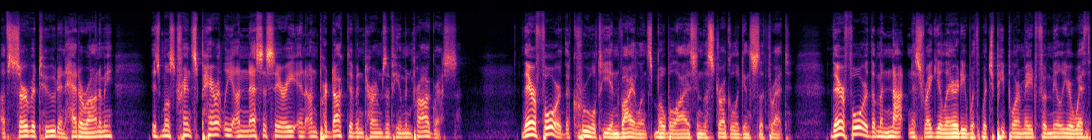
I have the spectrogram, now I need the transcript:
of servitude and heteronomy is most transparently unnecessary and unproductive in terms of human progress. Therefore, the cruelty and violence mobilized in the struggle against the threat. Therefore, the monotonous regularity with which people are made familiar with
